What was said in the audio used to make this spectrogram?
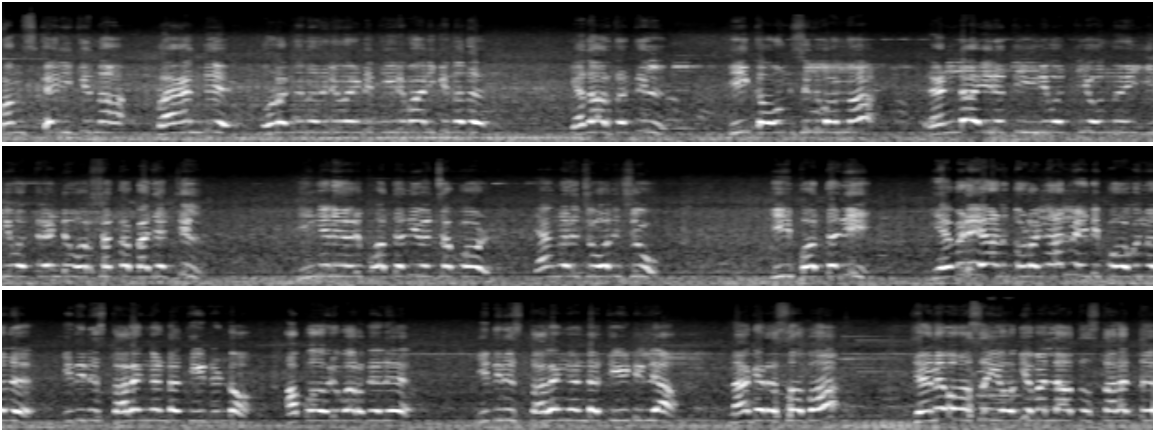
സംസ്കരിക്കുന്ന പ്ലാന്റ് തുടങ്ങുന്നതിന് വേണ്ടി തീരുമാനിക്കുന്നത്. യഥാർത്ഥത്തിൽ ഈ കൗൺസിൽ വന്ന രണ്ടായിരത്തി ഇരുപത്തിയൊന്ന് ഇരുപത്തിരണ്ട് വർഷത്തെ ബജറ്റിൽ ഇങ്ങനെ ഒരു പദ്ധതി വെച്ചപ്പോൾ ഞങ്ങൾ ചോദിച്ചു ഈ പദ്ധതി എവിടെയാണ് തുടങ്ങാൻ വേണ്ടി പോകുന്നത്? ഇതിന് സ്ഥലം കണ്ടെത്തിയിട്ടുണ്ടോ? അപ്പോൾ അവർ പറഞ്ഞത് ഇതിന് സ്ഥലം കണ്ടെത്തിയിട്ടില്ല. നഗരസഭ ജനവാസ യോഗ്യമല്ലാത്ത സ്ഥലത്ത്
